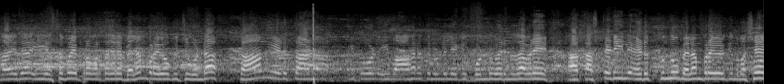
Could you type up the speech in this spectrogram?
അതായത് ഈ എസ് എഫ് ഐ പ്രവർത്തകരെ ബലം പ്രയോഗിച്ചുകൊണ്ട് താങ്ങിയെടുത്താണ് ഇപ്പോൾ ഈ വാഹനത്തിനുള്ളിലേക്ക് കൊണ്ടുവരുന്നത്. അവരെ കസ്റ്റഡിയിൽ എടുക്കുന്നു ബലം പ്രയോഗിക്കുന്നു. പക്ഷേ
